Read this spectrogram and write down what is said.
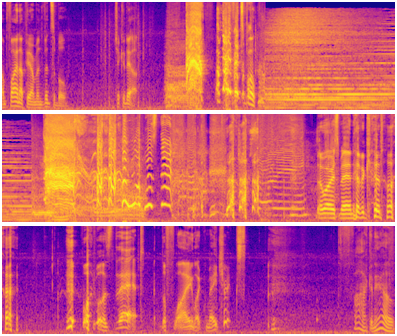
I'm fine up here. I'm invincible. Check it out. Ah! I'm not invincible! Ah! what was that? Sorry. No worries, man. Have a good one. what was that? The flying, like, Matrix? Fucking hell.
